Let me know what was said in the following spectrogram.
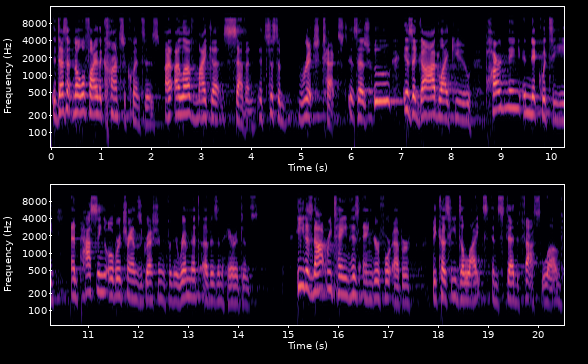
It doesn't nullify the consequences. I, I, love Micah 7. It's just a rich text. It says, Who is a God like you, pardoning iniquity and passing over transgression for the remnant of his inheritance? He does not retain his anger forever because he delights in steadfast love.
